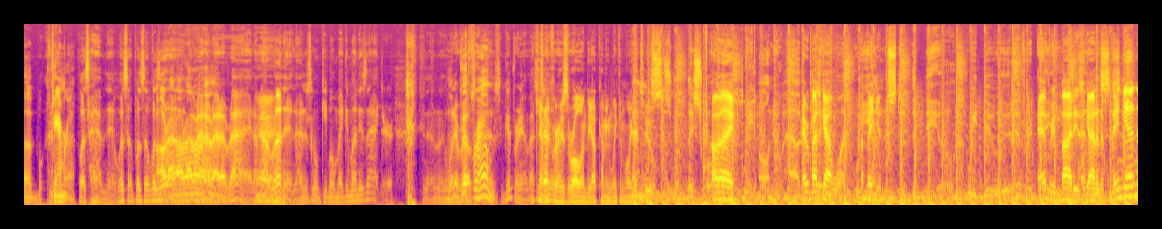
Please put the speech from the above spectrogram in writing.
a, a camera. What's happening? What's up? What's up? What's All up? right, all right, all all right, all right. right, all right. I'm Yeah. not running. I'm just gonna keep on making money as an actor. You know, Whatever Good else for him. does. Good for him. That's Can't wait for his role in the upcoming Lincoln Lawyer 2. All right. Everybody's got one opinion. Everybody's got an opinion,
